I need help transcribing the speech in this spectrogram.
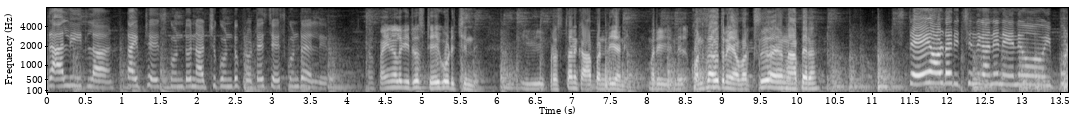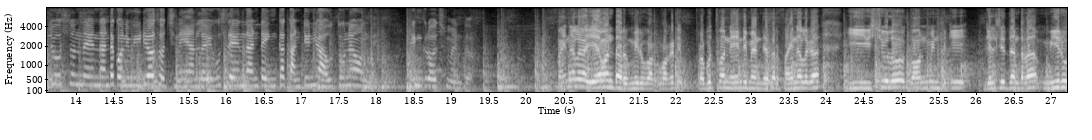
rally ఇట్లా టైప్ చేసుకుంటూ నడుచుకుంటూ ప్రొటెస్ట్ చేసుకుంటూ వెళ్ళారు ఫైనల్గా ఈరోజు స్టే కూడా ఇచ్చింది. ఇవి ప్రస్తుతానికి ఆపండి అని. మరి కొనసాగుతున్నాయి ఆ వర్క్స్ ఆపారా? స్టే ఆర్డర్ ఇచ్చింది కానీ నేను ఇప్పుడు చూస్తుంది ఏంటంటే కొన్ని వీడియోస్ వచ్చినాయి. అందులో చూస్తే ఏంటంటే ఇంకా కంటిన్యూ అవుతూనే ఉంది ఎంక్రోచ్మెంట్ ఫైనల్గా ఏమంటారు? మీరు ఒక- ఒకటి ప్రభుత్వాన్ని ఏం డిమాండ్ చేస్తారు? ఫైనల్గా ఈ ఇష్యూలో గవర్నమెంట్కి గెలిచిద్దంటారా? మీరు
